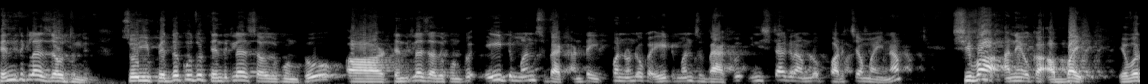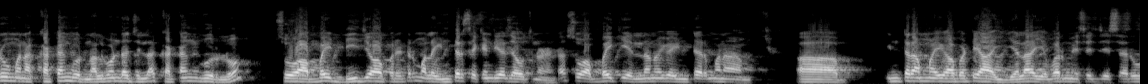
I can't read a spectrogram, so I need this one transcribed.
టెన్త్ క్లాస్ చదువుతుంది. సో ఈ పెద్ద కూతురు టెన్త్ క్లాస్ చదువుకుంటూ టెన్త్ క్లాస్ చదువుకుంటూ ఎయిట్ మంత్స్ బ్యాక్ అంటే ఇప్పటి నుండి ఒక ఎయిట్ మంత్స్ బ్యాక్ ఇన్స్టాగ్రామ్లో పరిచయం అయిన శివ అనే ఒక అబ్బాయి ఎవరు మన కట్టంగూరు నల్గొండ జిల్లా కట్టంగూరులో. సో ఆ అబ్బాయి డీజే ఆపరేటర్ మళ్ళీ ఇంటర్ సెకండ్ ఇయర్ చదువుతున్నాడంట. సో అబ్బాయికి ఎల్లానో ఇక ఇంటర్ మన ఆ, ఇంటర్ అమ్మాయి కాబట్టి ఆ ఎలా ఎవరు మెసేజ్ చేశారు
